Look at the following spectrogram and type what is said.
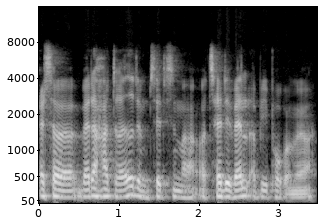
Altså, hvad der har drevet dem til ligesom at, at tage det valg og blive programmør.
